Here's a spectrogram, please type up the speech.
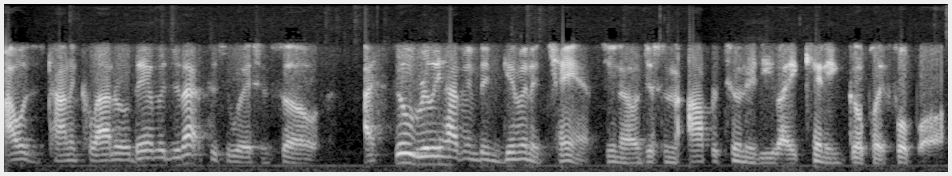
I was kind of collateral damage in that situation. So I still really haven't been given a chance, you know, just an opportunity like Kenny go play football.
